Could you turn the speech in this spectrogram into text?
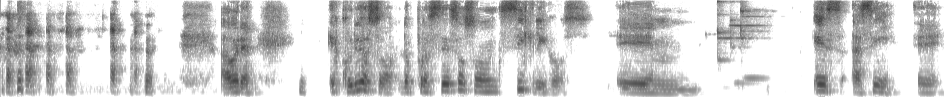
Ahora, es curioso, los procesos son cíclicos. Em, es así. Eh,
